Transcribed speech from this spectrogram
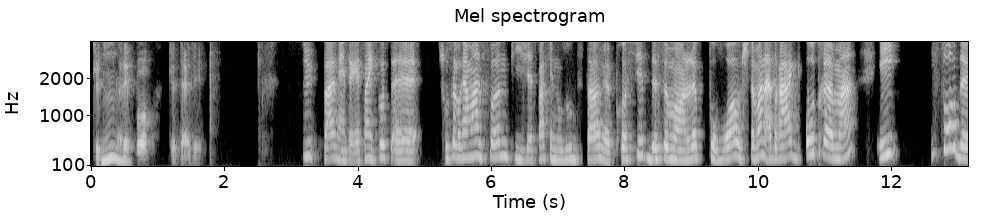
que tu ne hmm. savais pas que tu avais. Super intéressant. Écoute, euh, je trouve ça vraiment le fun, puis j'espère que nos auditeurs euh, profitent de ce moment-là pour voir justement la drague autrement. Et Histoire de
